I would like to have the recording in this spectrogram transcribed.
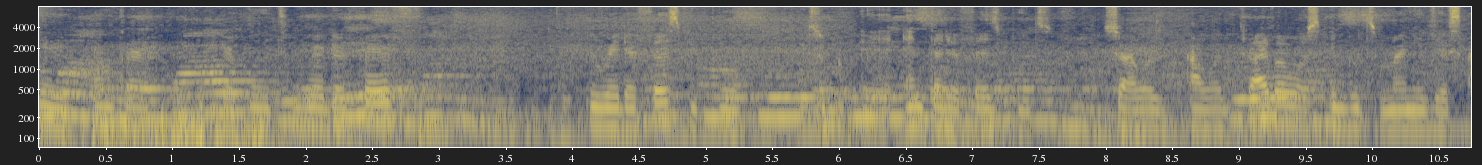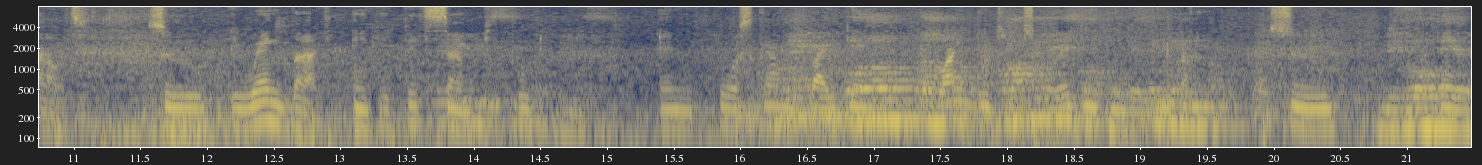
we entered the boat, we were the first. We were the first people to uh, enter the first boat. So our our driver was able to manage us out. So he went back and he picked some people, and it was coming. By then, one boat was already in the river. So uh,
